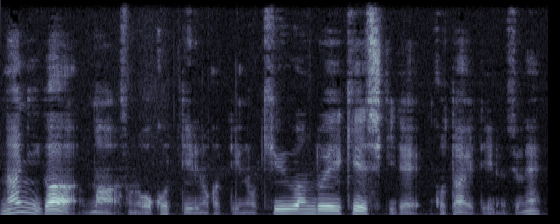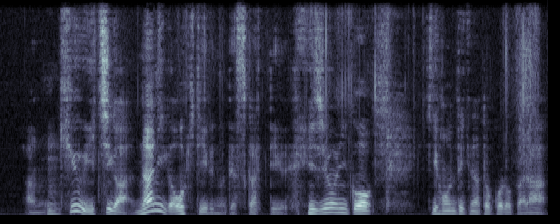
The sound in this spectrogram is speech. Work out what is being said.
何が、まあ、その起こっているのかっていうのを Q&A 形式で答えているんですよね。あの、うん Q1 が何が起きているのですかっていう、非常にこう、基本的なところから、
